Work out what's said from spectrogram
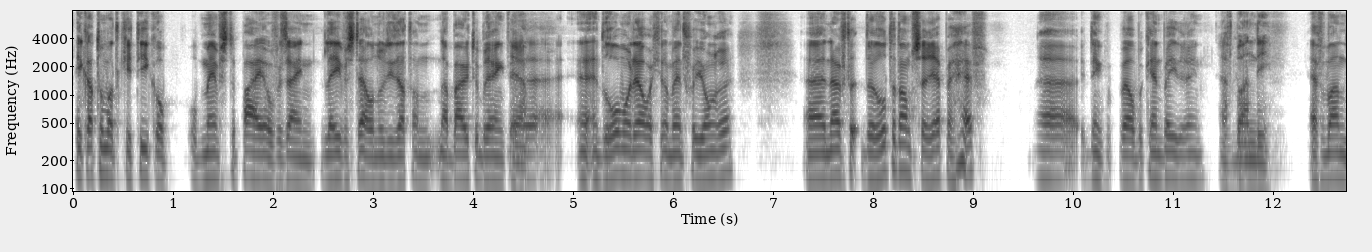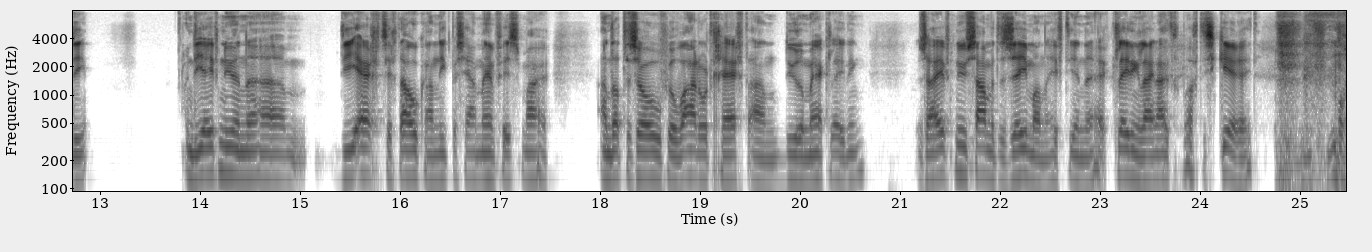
ik had toen wat kritiek op, op Memphis Depay over zijn levensstijl. En hoe hij dat dan naar buiten brengt. Ja. eh, en het rolmodel wat je dan bent voor jongeren. Eh nou heeft de, de Rotterdamse rapper Hef. ik denk wel bekend bij iedereen. F. Bandy. F. Bandy. En die heeft nu een... ehm, die ergert zich daar ook aan. Niet per se aan Memphis. Maar aan dat er zoveel waarde wordt gehecht aan dure merkkleding. Hij heeft nu samen met de Zeeman heeft hij een eh, kledinglijn uitgebracht die Skeer heet. om,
